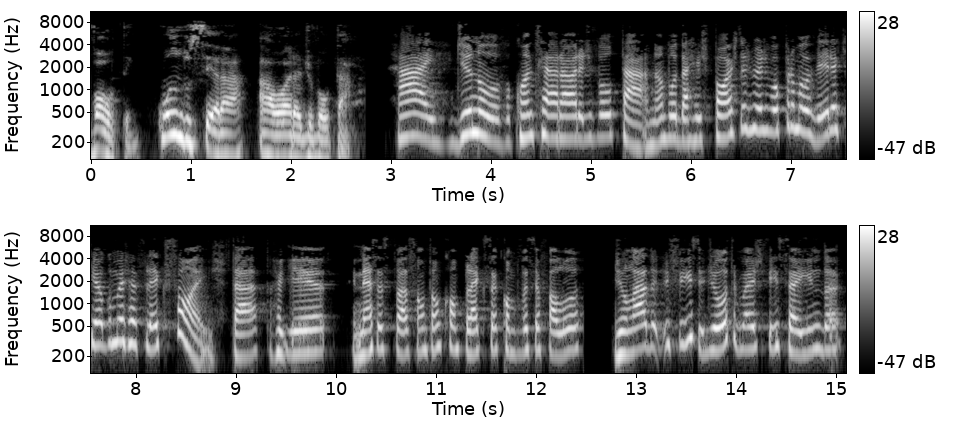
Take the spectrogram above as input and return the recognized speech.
voltem quando será a hora de voltar? Ai, de novo, quando será a hora de voltar? Não vou dar respostas, mas vou promover aqui algumas reflexões, tá? Porque nessa situação tão complexa como você falou, de um lado é difícil, de outro mais difícil ainda,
